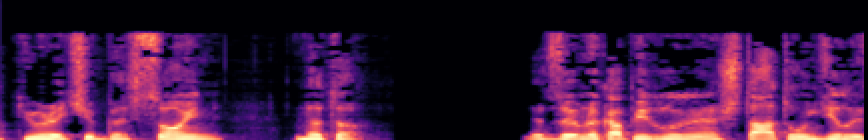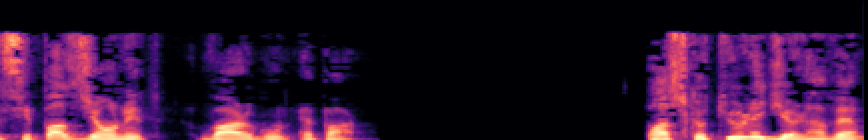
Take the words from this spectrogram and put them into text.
atyre që besojnë në të. Lexojmë në kapitullin e 7 të Ungjillit sipas Gjonit, vargun e parë. Pas këtyre gjërave,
